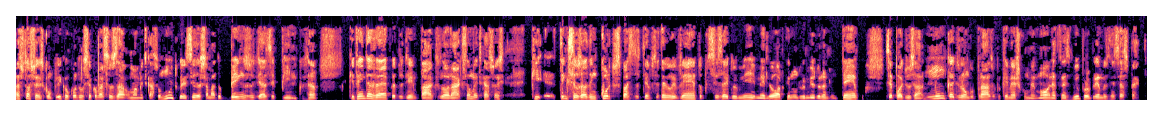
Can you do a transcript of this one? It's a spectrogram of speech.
As situações complicam quando você começa a usar uma medicação muito conhecida chamada benzodiazepínicos, né? que vem da época do Diempax, Lorax, são medicações que eh, tem que ser usado em curto espaço de tempo. Você teve um evento, precisa ir dormir melhor, porque não dormiu durante um tempo, você pode usar. Nunca de longo prazo, porque mexe com memória, traz mil problemas nesse aspecto.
